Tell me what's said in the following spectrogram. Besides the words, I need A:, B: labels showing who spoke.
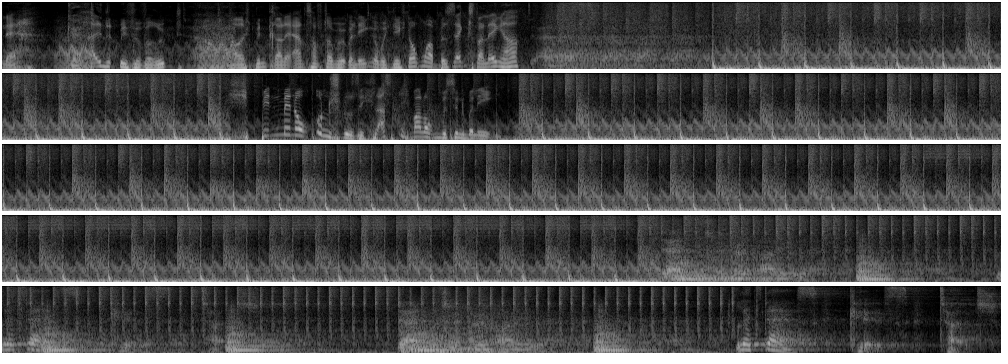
A: Freunde, haltet mich für verrückt. Aber ich bin gerade ernsthaft am überlegen, ob ich nicht nochmal bis sechs verlängere. Ich bin mir noch unschlüssig. Lasst mich mal noch ein bisschen überlegen. Let's dance, kiss, touch.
